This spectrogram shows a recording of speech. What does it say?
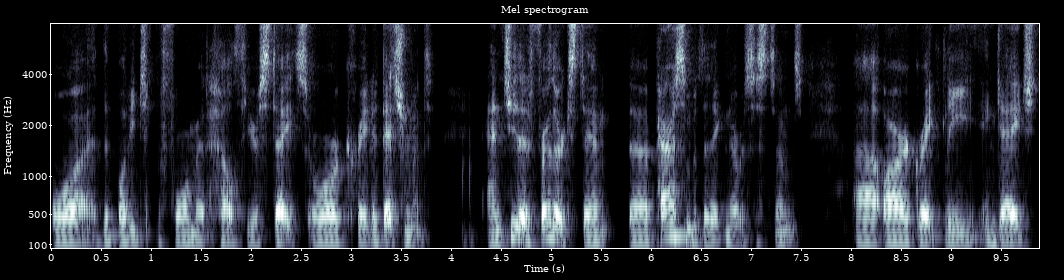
or the body to perform at healthier states or create a detriment. And to that further extent, the parasympathetic nervous systems uh, are greatly engaged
